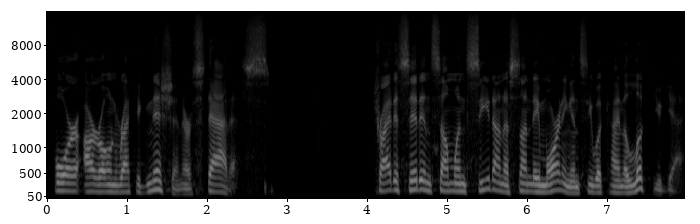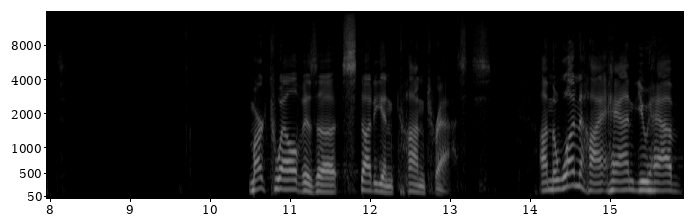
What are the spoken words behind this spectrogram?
for our own recognition or status. Try to sit in someone's seat on a Sunday morning and see what kind of look you get. Mark 12 is a study in contrasts. On the one hand, you have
